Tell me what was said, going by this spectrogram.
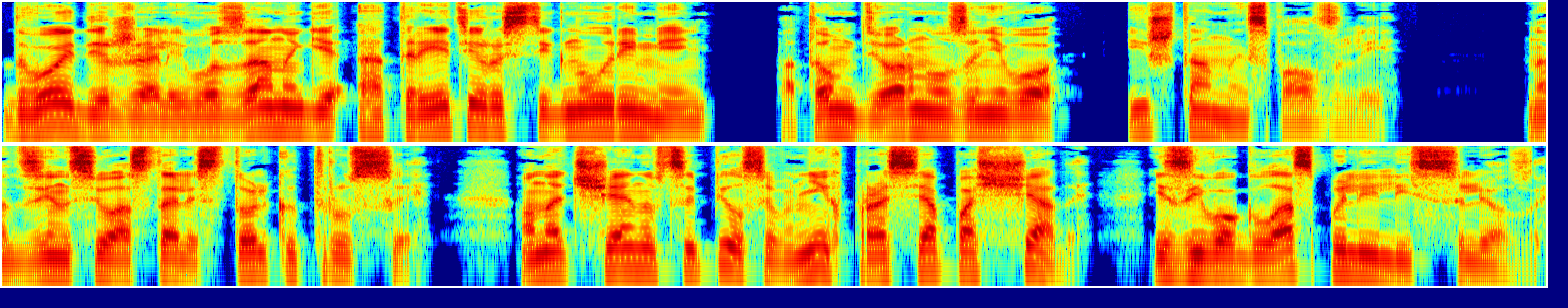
двое держали его за ноги, а третий расстегнул ремень, потом дернул за него, и штаны сползли. На Дзинсю остались только трусы. Он отчаянно вцепился в них, прося пощады. Из его глаз полились слезы.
